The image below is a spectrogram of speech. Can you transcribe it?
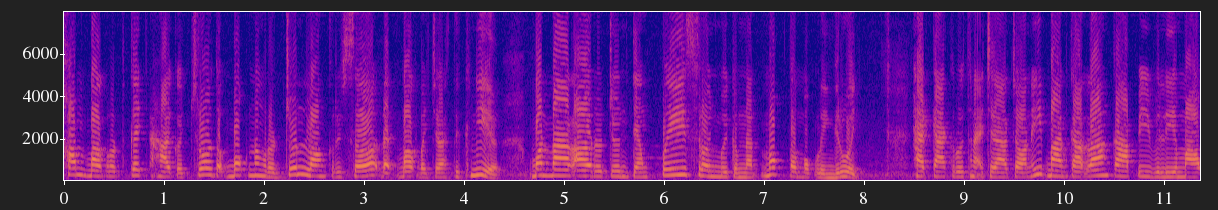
ខំបើករថកិច្ចហើយក៏ជ្រុលទៅបុកនឹងរថយន្ត Long Cruiser ដែលបើកបញ្ច្រាស់ទិសគ្នាបណ្ដាលឲ្យរថយន្តទាំងពីរស្រុញមួយកំណាត់មុខទៅមុខលេងរួច ហេតុការណ៍គ្រោះថ្នាក់ចរាចរណ៍នេះបានកើតឡើងកាលពីវេលាម៉ោង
